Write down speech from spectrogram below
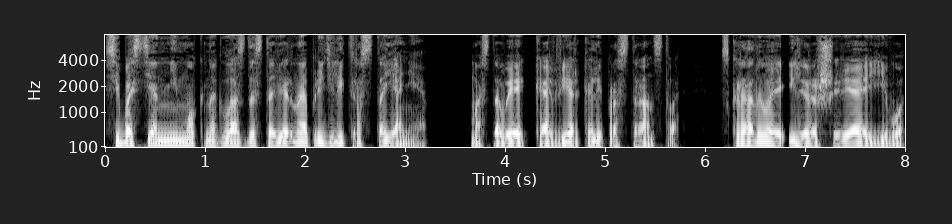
Себастьян не мог на глаз достоверно определить расстояние. Мостовые коверкали пространство, скрадывая или расширяя его,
